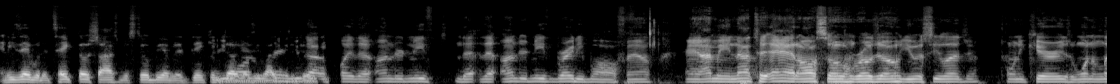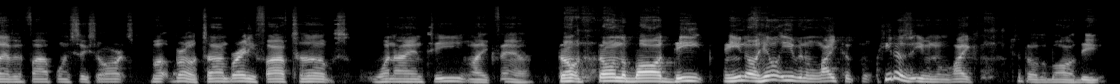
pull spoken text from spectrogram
and he's able to take those shots but still be able to dink and dunk as he likes to you do. got to play that underneath that, that underneath Brady ball, fam. And I mean, not to add also Rojo, USC legend, 20 carries, 111, 5.6 yards. But bro, Tom Brady, five tubs, one INT, like fam. Throwing, throwing the ball deep, and you know he don't even like to. He doesn't even like to throw the ball deep.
